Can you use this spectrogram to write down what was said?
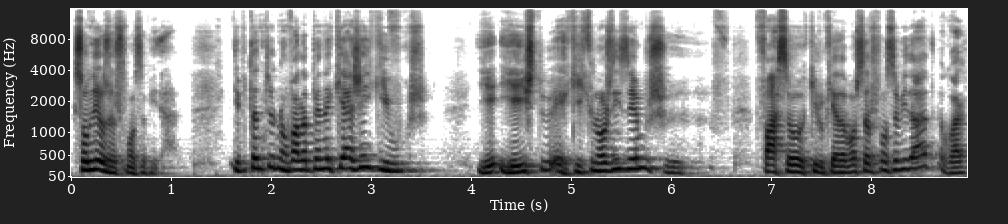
São deles a responsabilidade. E, portanto, não vale a pena que haja equívocos. E, e é isto, é aqui que nós dizemos façam aquilo que é da vossa responsabilidade. Agora,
